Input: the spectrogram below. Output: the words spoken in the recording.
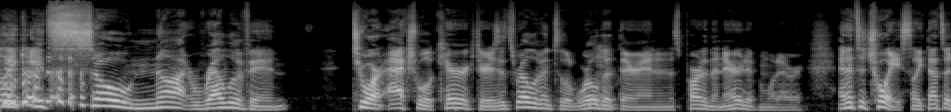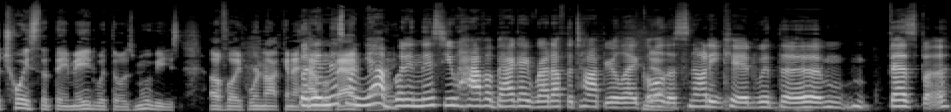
like it's so not relevant to our actual characters it's relevant to the world Yeah. that they're in and it's part of the narrative and whatever and it's a choice like that's a choice that they made with those movies of like we're not gonna But have in this one, yeah. But in this, you have a bad guy right off the top. You're like, oh, Yeah. the snotty kid with the Vespa.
